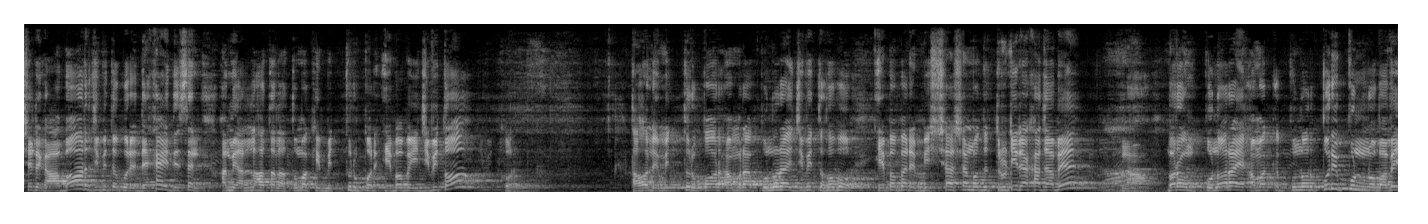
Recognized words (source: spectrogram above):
সেটাকে আবার জীবিত করে দেখাই দিয়েছেন। আমি আল্লাহ তালা তোমাকে মৃত্যুর পর এভাবেই জীবিত করব। তাহলে মৃত্যুর পর আমরা পুনরায় জীবিত হব, এ ব্যাপারে বিশ্বাসের মধ্যে ত্রুটি রাখা যাবে না। বরং পুনরায় আমাকে পুনর্পরিপূর্ণভাবে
